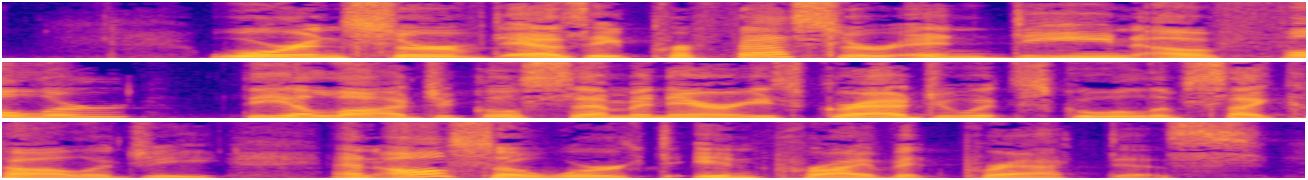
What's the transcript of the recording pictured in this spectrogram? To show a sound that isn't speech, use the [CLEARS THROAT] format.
Warren served as a professor and dean of Fuller Theological Seminary's Graduate School of Psychology and also worked in private practice.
